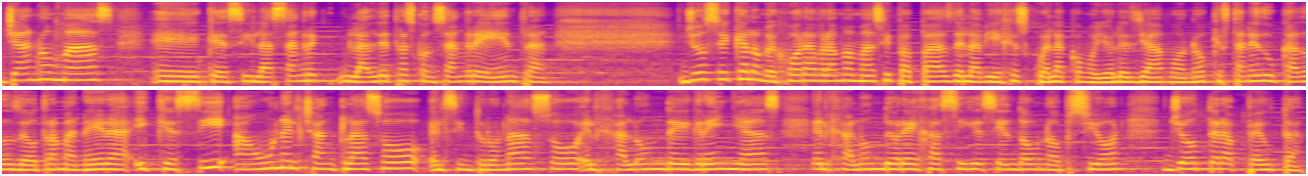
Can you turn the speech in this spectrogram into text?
ya no más eh, que si la sangre, las letras con sangre entran. Yo sé que a lo mejor habrá mamás y papás de la vieja escuela, como yo les llamo, ¿no? Que están educados de otra manera y que sí, aún el chanclazo, el cinturonazo, el jalón de greñas, el jalón de orejas sigue siendo una opción. Yo, terapeuta,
